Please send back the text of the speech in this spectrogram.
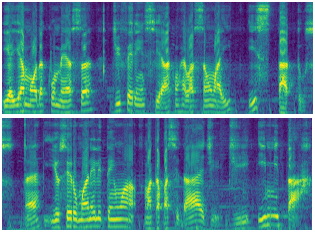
E aí a moda começa a diferenciar com relação a status, né? E o ser humano ele tem uma, uma capacidade de imitar.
